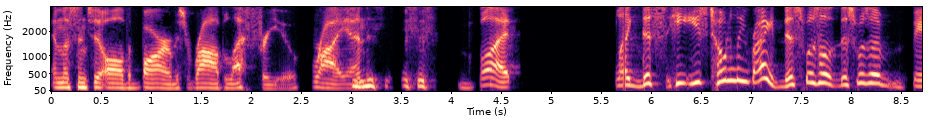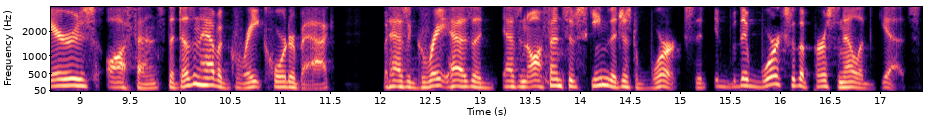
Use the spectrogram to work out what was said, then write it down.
and listen to all the barbs Rob left for you, Ryan. but like this, he, he's totally right. This was a this was a Bears offense that doesn't have a great quarterback, but has a great has a has an offensive scheme that just works. It, it, it works with the personnel it gets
